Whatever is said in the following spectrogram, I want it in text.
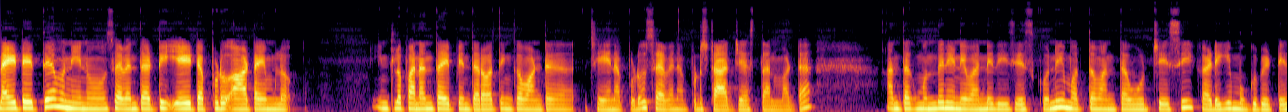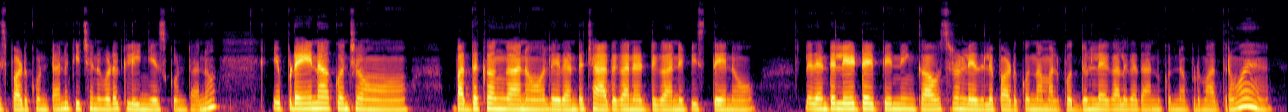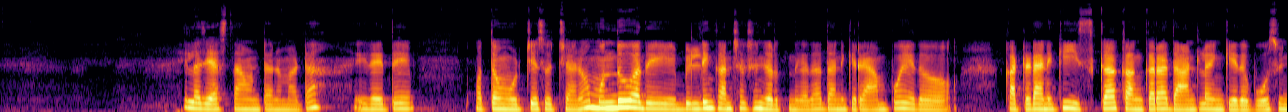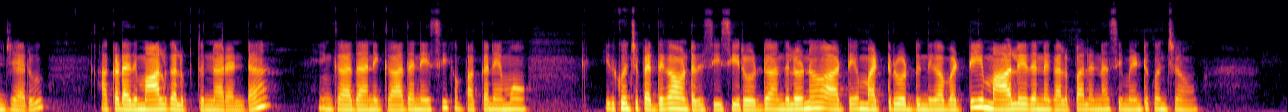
నైట్ అయితే నేను సెవెన్ థర్టీ ఎయిట్ అప్పుడు ఆ టైంలో ఇంట్లో పనంతా అయిపోయిన తర్వాత ఇంకా వంట చేయనప్పుడు సెవెన్ అప్పుడు స్టార్ట్ చేస్తాను అనమాట అంతకుముందు నేను ఇవన్నీ తీసేసుకొని మొత్తం అంతా ఊడ్చేసి కడిగి ముగ్గు పెట్టేసి పడుకుంటాను. కిచెన్ కూడా క్లీన్ చేసుకుంటాను. ఎప్పుడైనా కొంచెం బద్ధకంగానో లేదంటే చేతగానట్టుగా అనిపిస్తేనో లేదంటే లేట్ అయిపోయింది ఇంకా అవసరం లేదులే పడుకుందాం మళ్ళీ పొద్దున్న లేగాలి కదా అనుకున్నప్పుడు మాత్రమే ఇలా చేస్తూ ఉంటానన్నమాట ఇదైతే మొత్తం ఊడ్చేసి వచ్చాను. ముందు అది బిల్డింగ్ కన్స్ట్రక్షన్ జరుగుతుంది కదా దానికి ర్యాంపో ఏదో కట్టడానికి ఇసుక కంకర దాంట్లో ఇంకేదో పోసి ఉంచారు. అక్కడ అది మాల్ కలుపుతున్నారంట. ఇంకా దానికి కాదనేసి పక్కనేమో ఇది కొంచెం పెద్దగా ఉంటుంది సీసీ రోడ్డు. అందులోనూ అటే మట్టి రోడ్డు ఉంది కాబట్టి మాల్ ఏదన్నా కలపాలన్నా సిమెంట్ కొంచెం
